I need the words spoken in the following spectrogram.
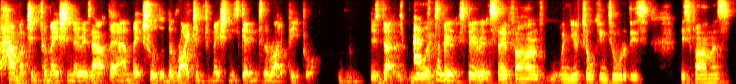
how much information there is out there and make sure that the right information is getting to the right people. Is that your experience so far when you're talking to all of these these farmers?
